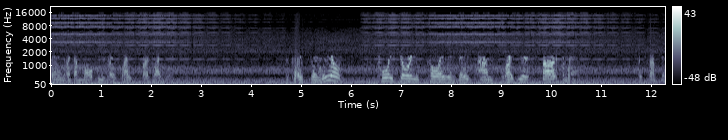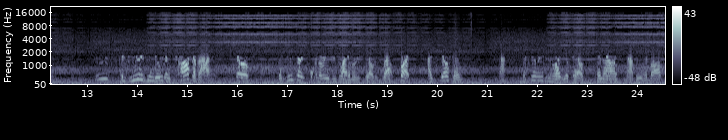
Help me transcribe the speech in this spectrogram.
thing, like a multiverse like Buzz Lightyear. Because the real Toy Story toy is based on Lightyear Star Command or something. It's confusing to even talk about it. So these are some of the reasons why the movie failed as well. But I still think uh, the two reasons why Lightyear failed, Tim Allen not being involved,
